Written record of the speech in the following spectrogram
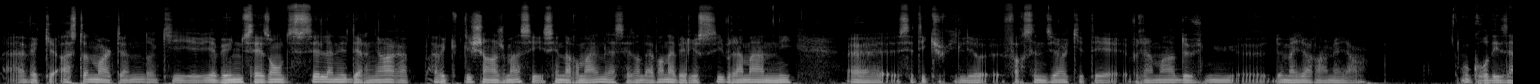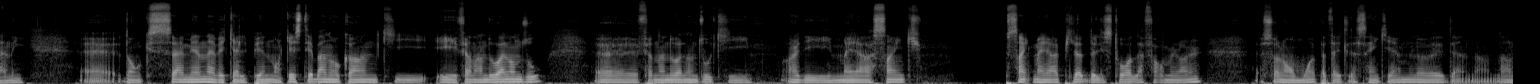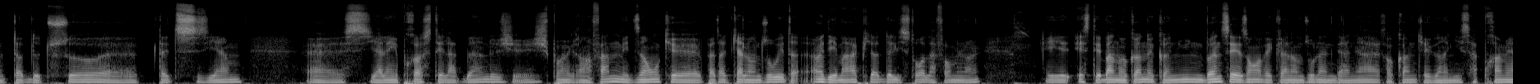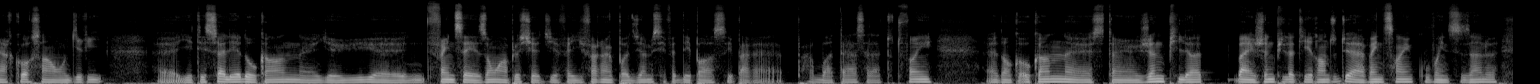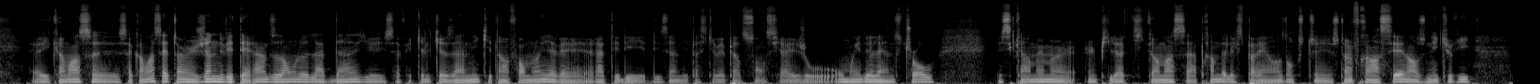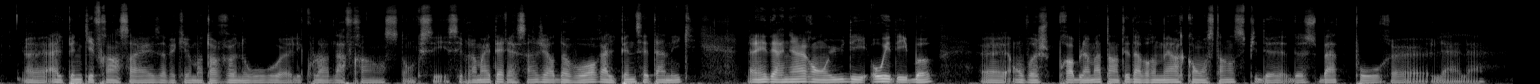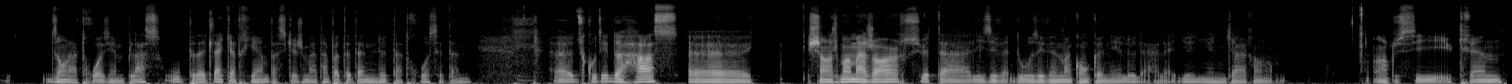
avec Aston Martin. Donc, il y avait une saison difficile l'année dernière avec tous les changements. C'est normal, mais la saison d'avant, on avait réussi vraiment à amener euh, cette écurie-là, Force India, qui était vraiment devenue euh, de meilleur en meilleur au cours des années. Euh, donc, ça mène avec Alpine. Donc, Esteban Ocon qui, et Fernando Alonso. Fernando Alonso qui est un des meilleurs 5 cinq meilleurs pilotes de l'histoire de la Formule 1 selon moi, peut-être le cinquième là, dans, le top de tout ça, euh, peut-être sixième. Euh, si Alain Prost est là-dedans, je ne suis pas un grand fan, mais disons que peut-être qu'Alonso est un des meilleurs pilotes de l'histoire de la Formule 1. Et Esteban Ocon a connu une bonne saison avec Alonso l'année dernière. Ocon qui a gagné sa première course en Hongrie. Euh, il était solide, Ocon. Il a eu une fin de saison. En plus, il a, failli faire un podium. Il s'est fait dépasser par, par Bottas à la toute fin. donc, Ocon, c'est un jeune pilote ben, jeune pilote, il est rendu à 25 ou 26 ans. Là. Euh, il commence, euh, ça commence à être un jeune vétéran, disons, là-dedans. ça fait quelques années qu'il est en Formule 1. Il avait raté des, années parce qu'il avait perdu son siège au, au moins de Lance Stroll. Mais c'est quand même un, pilote qui commence à prendre de l'expérience. Donc, c'est un, Français dans une écurie euh, alpine qui est française avec le moteur Renault, les couleurs de la France. Donc, c'est vraiment intéressant. J'ai hâte de voir Alpine cette année qui, l'année dernière, ont eu des hauts et des bas. Euh, on va probablement tenter d'avoir une meilleure constance puis de, se battre pour euh, la, disons la troisième place ou peut-être la quatrième parce que je m'attends peut-être à une lutte à trois cette année. Euh, du côté de Haas, changement majeur suite à les aux événements qu'on connaît. il, y a, une guerre en, Russie et Ukraine,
